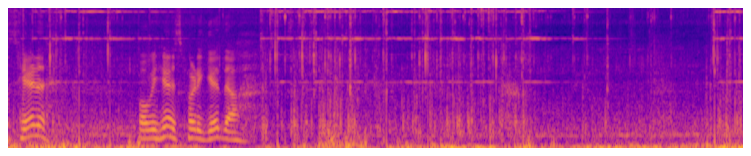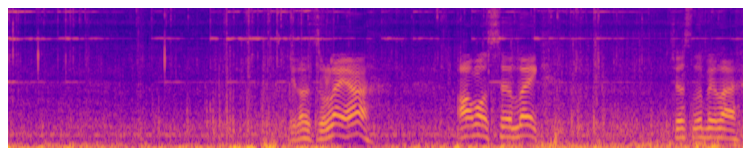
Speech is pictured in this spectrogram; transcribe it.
Dirt's here. Over here is pretty good though. You know, it's huh? Almost to the lake. Just a little bit left.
